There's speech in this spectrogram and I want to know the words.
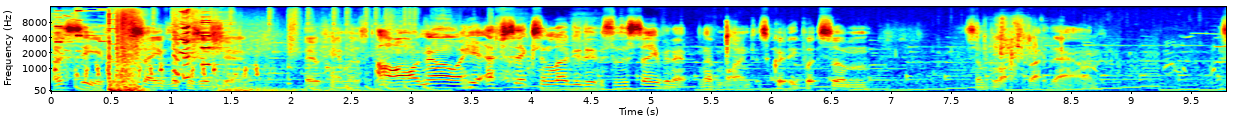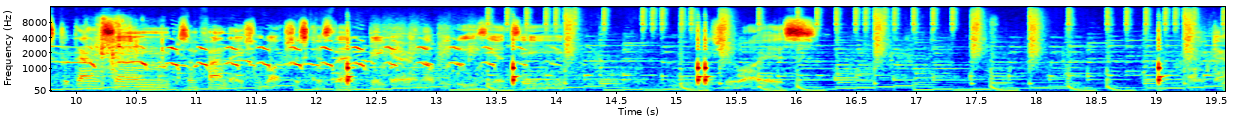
Let's see if it will save the position Oh no! I hit F6 and loaded it instead of saving it. Never mind. Let's quickly put some some blocks back down. Let's put down some some foundation blocks just because they're bigger and they'll be easier to visualize. There we go.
